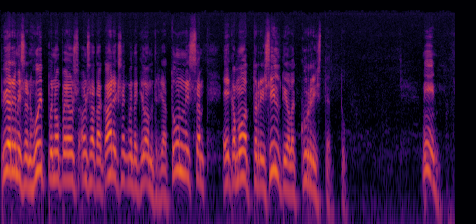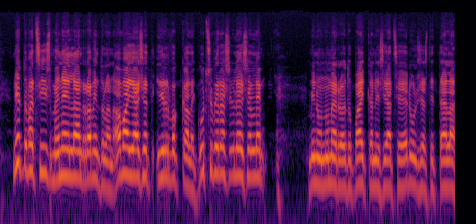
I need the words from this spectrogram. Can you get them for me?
Pyörimisen huippunopeus on 180 kilometriä tunnissa, eikä moottori silti ole kuristettu. Niin, nyt ovat siis meneillään ravintolan avajaiset irvokkaalle kutsuvirasyleisölle. Minun numeroitu paikkani sijaitsee edullisesti täällä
